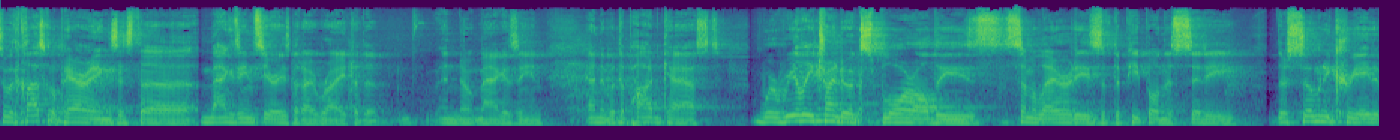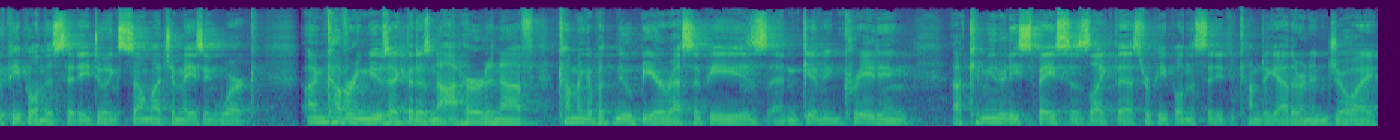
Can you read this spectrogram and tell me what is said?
So with classical pairings, it's the magazine series that I write, or the in Note magazine, and then with the podcast, we're really trying to explore all these similarities of the people in the city. There's so many creative people in the city doing so much amazing work, uncovering music that is not heard enough, coming up with new beer recipes, and giving, creating uh, community spaces like this for people in the city to come together and enjoy.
